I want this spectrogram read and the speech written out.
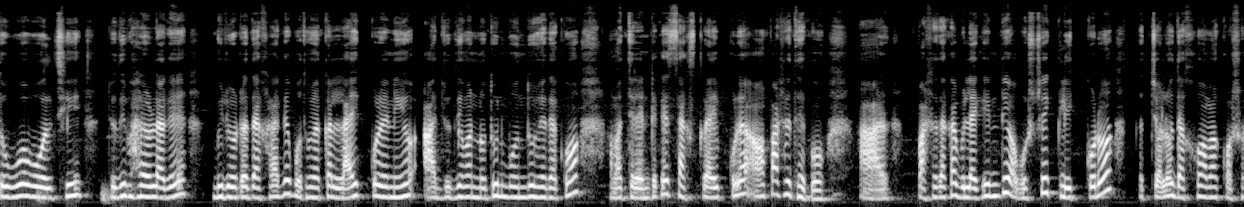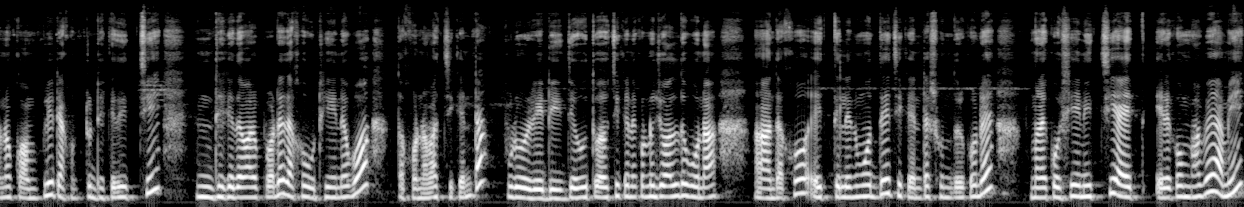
তবুও বলছি, যদি ভালো লাগে ভিডিওটা দেখার আগে প্রথমে একটা লাইক করে নিও। আর যদি আমার নতুন বন্ধু হয়ে থাকো, আমার চ্যানেলটাকে সাবস্ক্রাইব করে আমার পাশে থেকো। আর পাশে থাকা বেলাইকিনটি অবশ্যই ক্লিক করো। চলো দেখো আমার কষানো কমপ্লিট এখন একটু ঢেকে দিচ্ছি। ঢেকে দেওয়ার পরে দেখো উঠিয়ে নেব। তখন আমার চিকেনটা পুরো রেডি যেহেতু চিকেনে কোনো জল দেবো না দেখো এই তেলের মধ্যে চিকেনটা সুন্দর করে মানে কষিয়ে নিচ্ছি আর এরকমভাবে আমি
